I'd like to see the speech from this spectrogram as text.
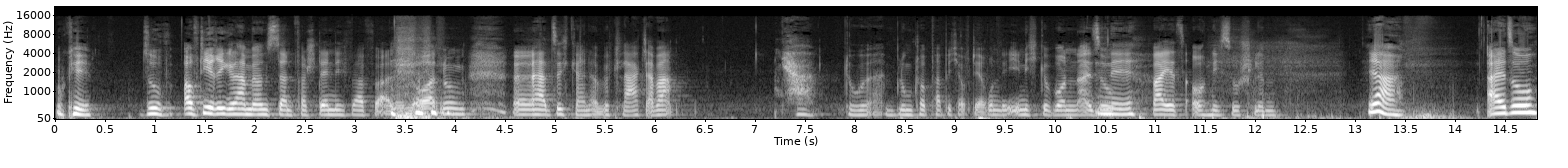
Okay so auf die Regel haben wir uns dann verständigt, war für alle in Ordnung, äh, hat sich keiner beklagt. Aber ja, du, einen Blumentopf habe ich auf der Runde eh nicht gewonnen, also nee. war jetzt auch nicht so schlimm. Ja, also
